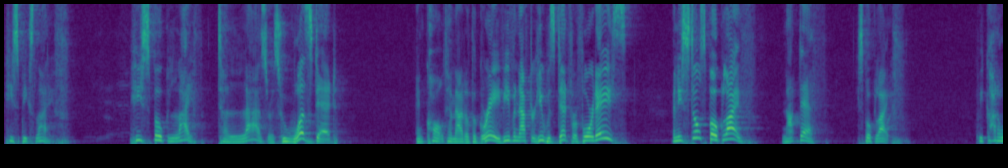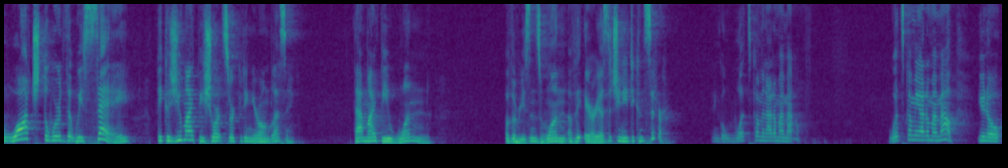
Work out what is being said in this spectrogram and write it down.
He speaks life. He spoke life to Lazarus, who was dead, and called him out of the grave, even after he was dead for four days. And he still spoke life, not death. He spoke life. We got to watch the words that we say because you might be short circuiting your own blessing. That might be one of the reasons, one of the areas that you need to consider and go, what's coming out of my mouth? What's coming out of my mouth? You know,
